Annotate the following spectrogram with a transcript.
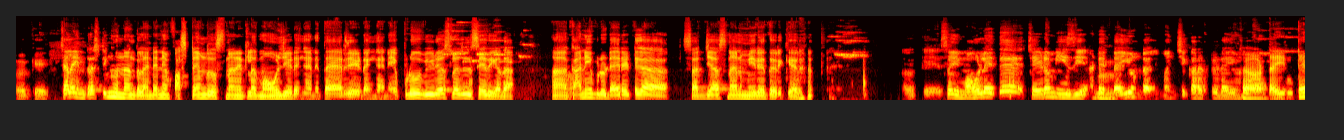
ఓకే. చాలా ఇంట్రెస్టింగ్ ఉంది అంకుల్ అంటే నేను ఫస్ట్ టైం చూస్తున్నాను ఇట్లా మౌల్ చేయడం కానీ తయారు చేయడం కానీ ఎప్పుడు వీడియోస్లో చూసేది కదా. కానీ ఇప్పుడు డైరెక్ట్గా సర్చ్ చేస్తున్నాను మీరే దొరికారు. ఓకే. సో ఈ మౌల్ అయితే చేయడం ఈజీ. అంటే. డై ఉండాలి. మంచి కరెక్ట్ డై డై ఉంటే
